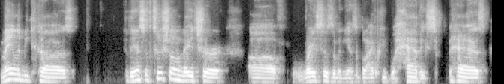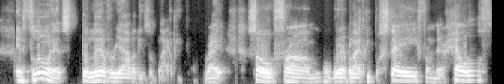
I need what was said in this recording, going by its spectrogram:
mainly because the institutional nature of racism against Black people have has influenced the lived realities of Black people, right? So, from where Black people stay, from their health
